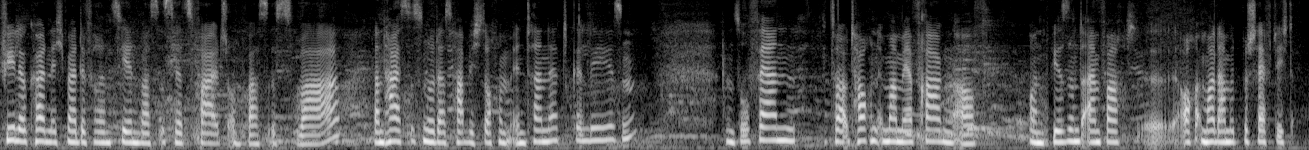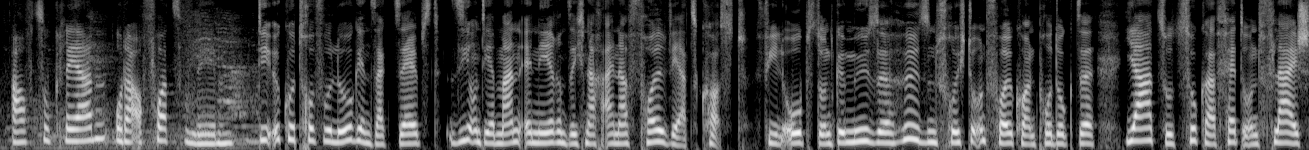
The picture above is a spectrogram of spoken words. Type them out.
Viele können nicht mehr differenzieren, was ist jetzt falsch und was ist wahr. Dann heißt es nur, das habe ich doch im Internet gelesen. Insofern tauchen immer mehr Fragen auf. Und wir sind einfach äh, auch immer damit beschäftigt, aufzuklären oder auch vorzuleben. Die Ökotrophologin sagt selbst, sie und ihr Mann ernähren sich nach einer Vollwertkost. Viel Obst und Gemüse, Hülsenfrüchte und Vollkornprodukte. Ja zu Zucker, Fett und Fleisch,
